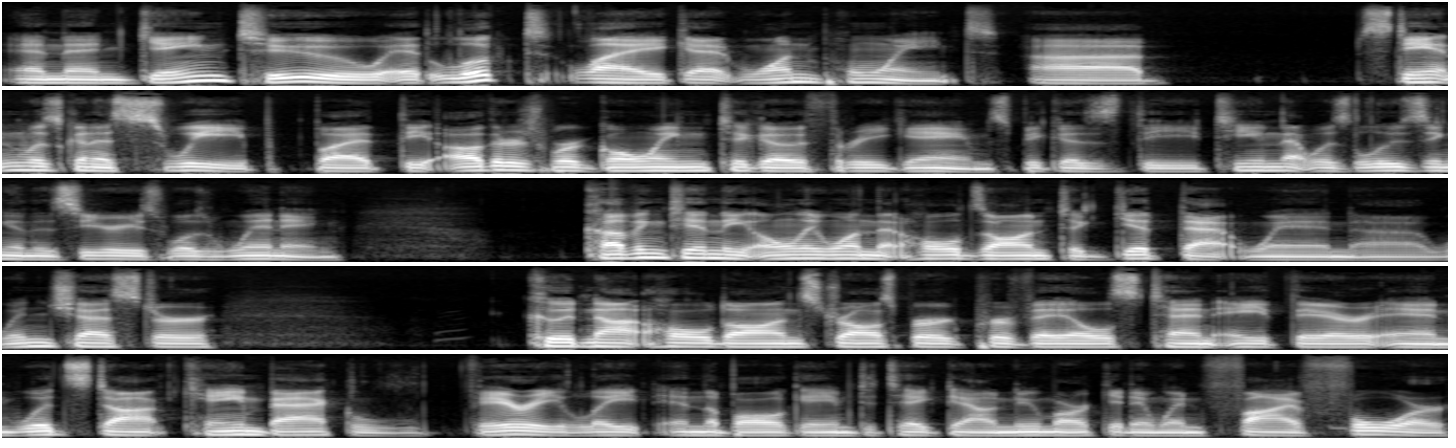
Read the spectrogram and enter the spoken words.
and then Game Two, it looked like at one point uh, Staunton was going to sweep, but the others were going to go three games because the team that was losing in the series was winning. Covington, the only one that holds on to get that win. Uh, Winchester could not hold on. Strasburg prevails 10-8 there, and Woodstock came back very late in the ball game to take down New Market and win 5-4.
